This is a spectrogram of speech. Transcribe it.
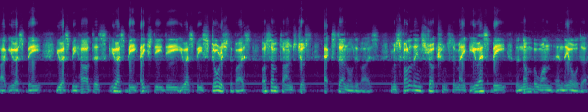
like USB, USB hard disk, USB HDD, USB storage device, or sometimes just external device. You must follow the instructions to make USB the number one in the order.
